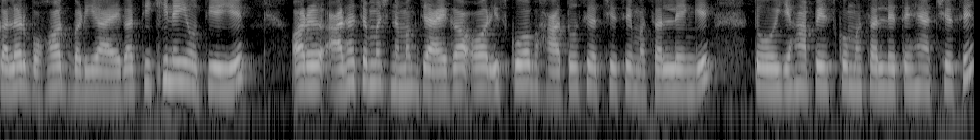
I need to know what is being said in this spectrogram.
कलर बहुत बढ़िया आएगा। तीखी नहीं होती है ये। और आधा चम्मच नमक जाएगा और इसको अब हाथों से अच्छे से मसल लेंगे। तो यहाँ पे इसको मसल लेते हैं अच्छे से।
